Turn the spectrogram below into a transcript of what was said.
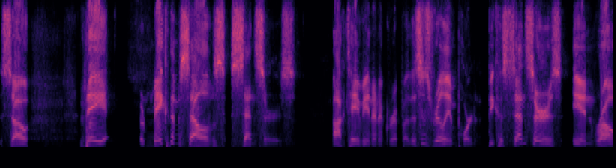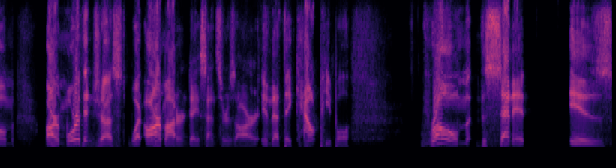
so they make themselves censors octavian and agrippa. This is really important because censors in rome are more than just what our modern day censors are in that they count people. Rome the senate is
